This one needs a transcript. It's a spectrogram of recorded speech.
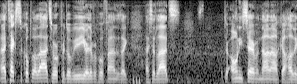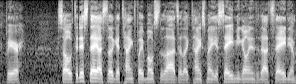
and I texted a couple of lads who work for WE or Liverpool fans. I was like, I said, lads, they're only serving non-alcoholic beer. So to this day, I still get thanked by most of the lads. Are like, thanks, mate. You saved me going into that stadium.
